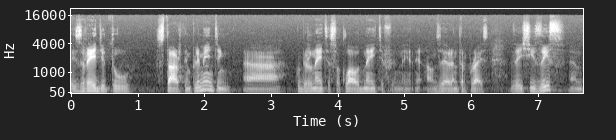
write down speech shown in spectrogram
is ready to start implementing uh, Kubernetes or cloud native in, in, on their enterprise, they see this, and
